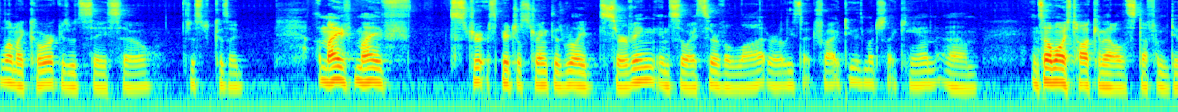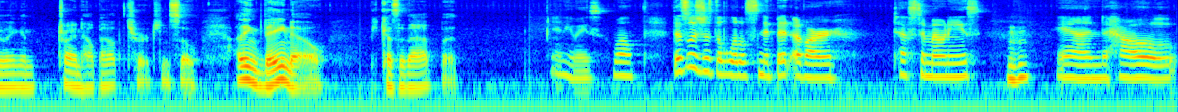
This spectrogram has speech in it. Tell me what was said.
a lot of my coworkers would say so, just because I, my my spiritual strength is really serving, and so I serve a lot, or at least I try to as much as I can. Um, and so I'm always talking about all the stuff I'm doing and trying to help out the church, and so I think they know because of that. But Anyways, well, this was just a little snippet of our testimonies Mhm. and how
